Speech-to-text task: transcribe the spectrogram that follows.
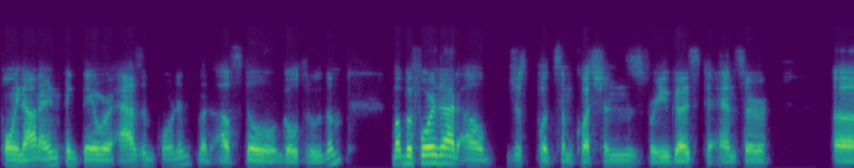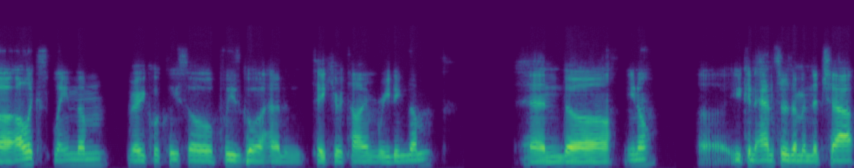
point out. I didn't think they were as important, but I'll still go through them. But before that, I'll just put some questions for you guys to answer. Uh, I'll explain them very quickly, so please go ahead and take your time reading them. And, uh, you know, uh, you can answer them in the chat.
